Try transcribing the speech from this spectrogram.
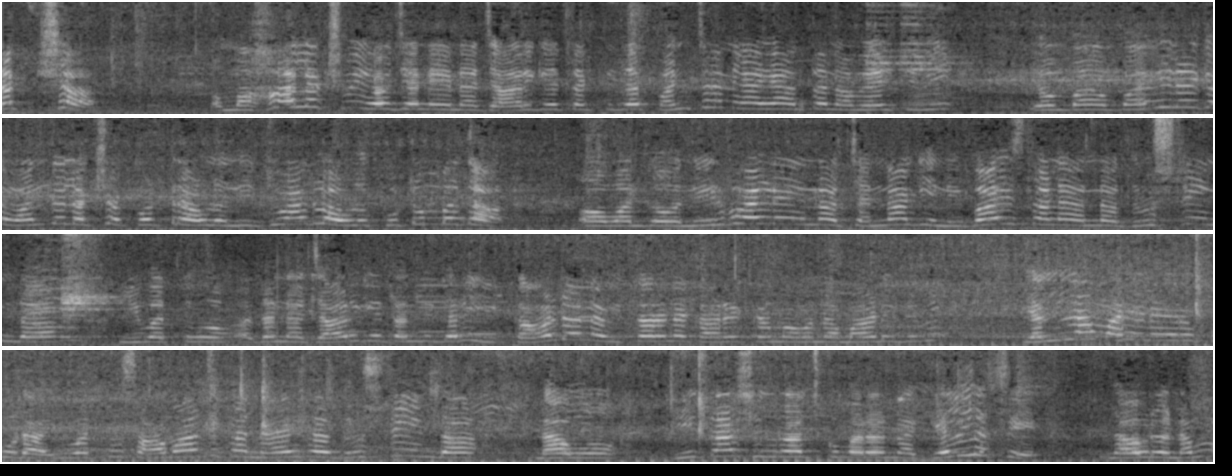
ಲಕ್ಷ ಮಹಾಲಕ್ಷ್ಮಿ ಯೋಜನೆಯನ್ನು ಜಾರಿಗೆ ತಕ್ತಿದೆ ಪಂಚನ್ಯಾಯ ಅಂತ ನಾವು ಹೇಳ್ತೀವಿ. ಮಹಿಳೆಗೆ ಒಂದು ಲಕ್ಷ ಕೊಟ್ಟರೆ ಅವಳು ನಿಜವಾಗ್ಲೂ ಅವಳು ಕುಟುಂಬದ ಒಂದು ನಿರ್ವಹಣೆಯನ್ನು ಚೆನ್ನಾಗಿ ನಿಭಾಯಿಸ್ತಾಳೆ ಅನ್ನೋ ದೃಷ್ಟಿಯಿಂದ ಇವತ್ತು ಅದನ್ನು ಜಾರಿಗೆ ತಂದಿದ್ದಾರೆ. ಈ ಕಾರ್ಡನ್ನು ವಿತರಣೆ ಕಾರ್ಯಕ್ರಮವನ್ನು ಮಾಡಿದ್ದೀವಿ. ಎಲ್ಲ ಮಹಿಳೆಯರು ಕೂಡ ಇವತ್ತು ಸಾಮಾಜಿಕ ನ್ಯಾಯದ ದೃಷ್ಟಿಯಿಂದ ನಾವು ಗೀತಾ ಶಿವರಾಜ್ ಕುಮಾರನ್ನು ಗೆಲ್ಲಿಸಿ ಅವರು ನಮ್ಮ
